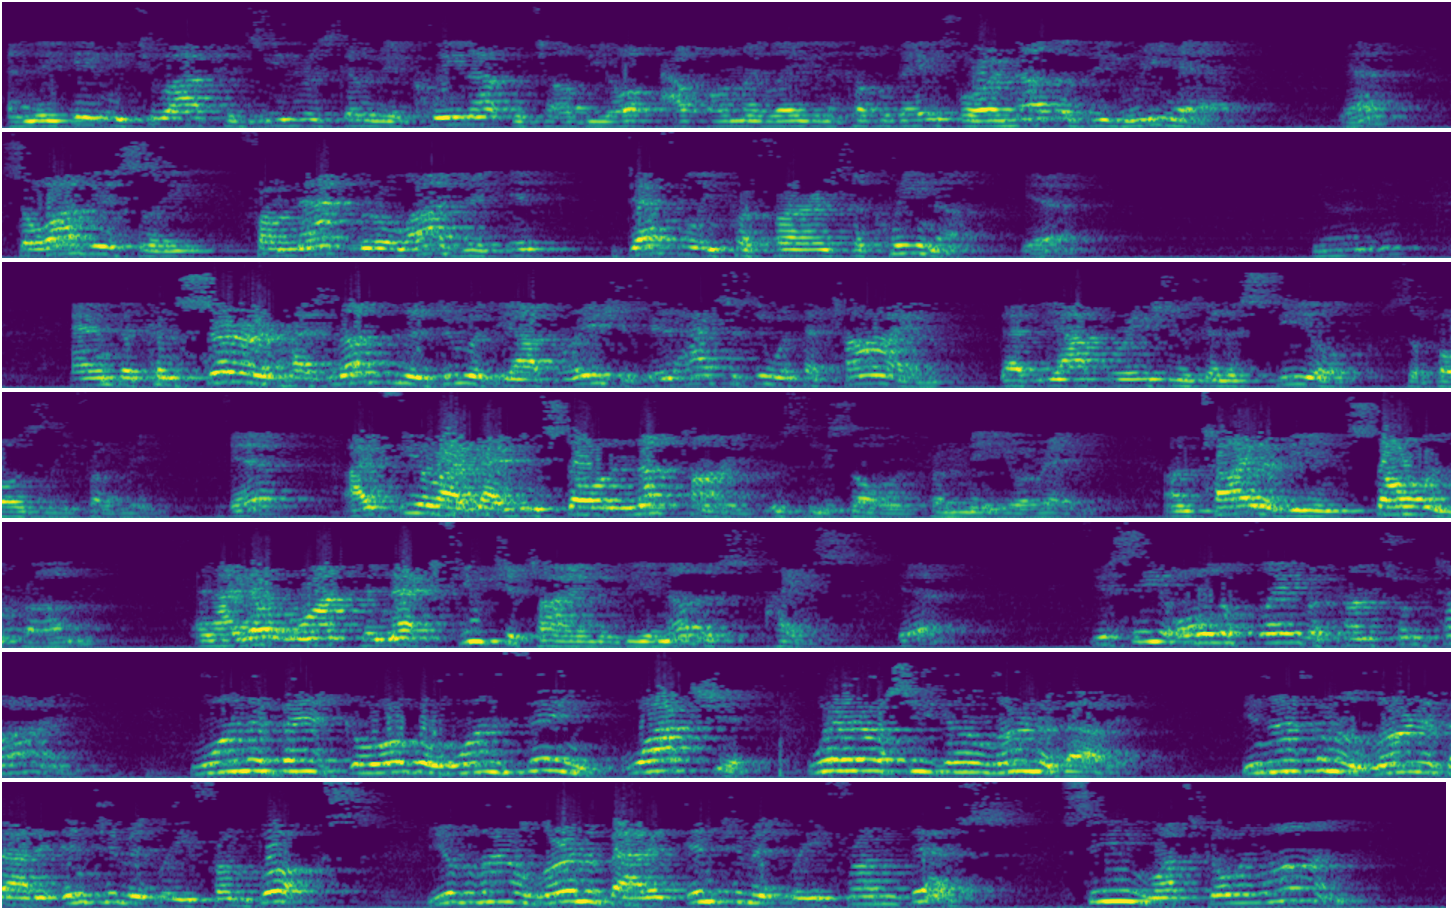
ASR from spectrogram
and they gave me two options. Either it's going to be a cleanup, which I'll be all, out on my leg in a couple days, or another big rehab. Yeah? So obviously, from that little logic, it definitely prefers the cleanup. Yeah? You know what I mean? And the concern has nothing to do with the operation. It has to do with the time that the operation is going to steal supposedly from me. Yeah? I feel like I've been stolen enough time has been stolen from me already. I'm tired of being stolen from, and I don't want the next future time to be another heist. Yeah? You see, all the flavor comes from time. One event, go over one thing, watch it. Where else are you going to learn about it? You're not going to learn about it intimately from books. You're going to learn about it intimately from this, seeing what's going on.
